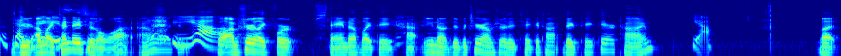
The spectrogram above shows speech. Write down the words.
mean 10 Dude, days I'm like ten days is a lot. I don't know. To- yeah Well, I'm sure like for stand up, like they have, you know, the material. I'm sure they take a time. They take their time, yeah but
